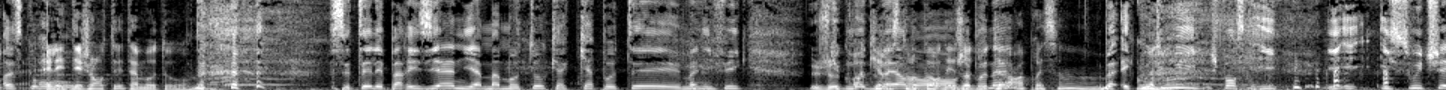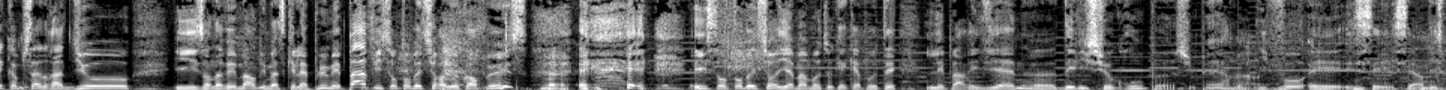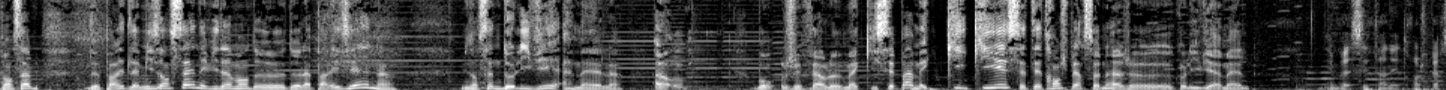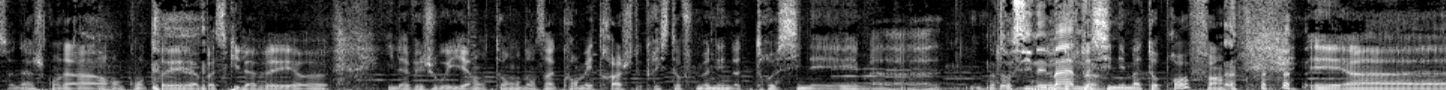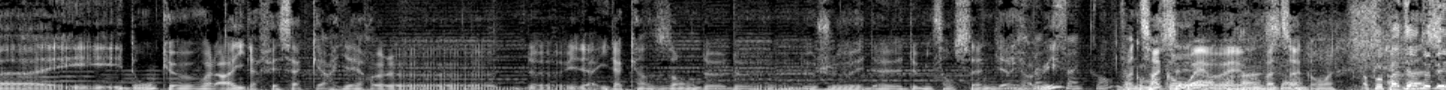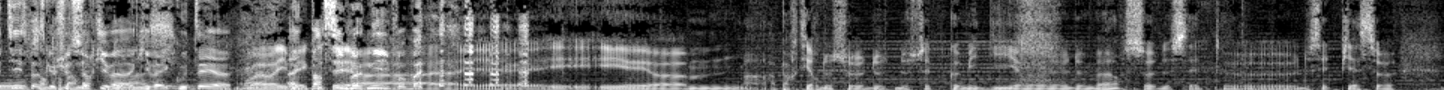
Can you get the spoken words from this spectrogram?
Qu'on, est-ce qu'on... Elle est déjantée ta moto. C'était les Parisiennes, Yamamoto qui a capoté, magnifique. Jeu tu crois qu'il reste encore en des japonais. auditeurs après ça hein Bah écoute oui, je pense qu'ils ils, ils- ils switchaient comme ça de radio, ils en avaient marre du masque et la plume et paf ils sont tombés sur Radio Campus et, et ils sont tombés sur Yamamoto qui a capoté, les Parisiennes, euh, délicieux groupe, euh, superbe. Ah Il faut et c'est c'est indispensable de parler de la mise en scène évidemment de, de la Parisienne, mise en scène d'Olivier Hamel. Alors bon, je vais faire le mec qui sait pas, mais qui est cet étrange personnage euh, qu'Olivier Hamel? Eh ben, c'est un étrange personnage qu'on a rencontré euh, parce qu'il avait, euh, il avait joué il y a longtemps dans un court métrage de Christophe Menet, notre cinéma, Notre cinéman. notre cinématoprof. et, euh, et, et donc euh, voilà, il a fait sa carrière. euh, de- il a, il a 15 ans de, de, de jeu et de, de mise en scène derrière lui. 25 ans. 25 ans, ouais, à- à ouais, Reims, 25 hein. ans, ouais. Ah, faut pas À dire de Reims, bêtises parce que je suis sûr qu'il va, qu'il va écouter. euh, Ouais, ouais, il va Avec écouter, parcimonie, il faut pas- et, et- et, euh, à partir de, ce, de, de cette comédie euh, de mœurs, de cette, euh, de cette pièce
